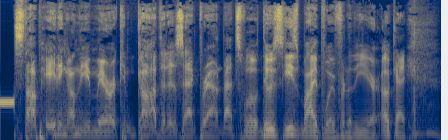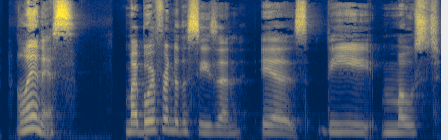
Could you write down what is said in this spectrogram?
stop hating on the American god that is Zak Brown. That's what he's my boyfriend of the year. Okay. Alanis. My boyfriend of the season is the most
